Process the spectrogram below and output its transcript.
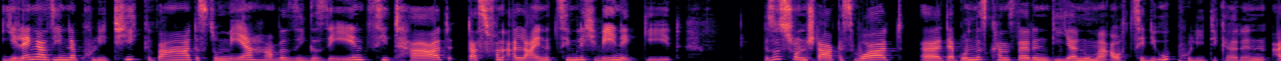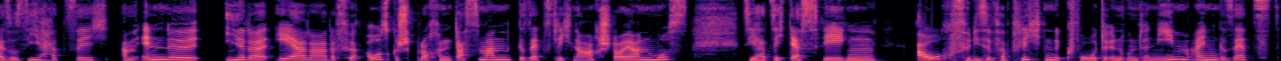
je länger sie in der Politik war, desto mehr habe sie gesehen, Zitat, dass von alleine ziemlich wenig geht. Das ist schon ein starkes Wort äh, der Bundeskanzlerin, die ja nun mal auch CDU-Politikerin. Also sie hat sich am Ende ihrer Ära dafür ausgesprochen, dass man gesetzlich nachsteuern muss. Sie hat sich deswegen auch für diese verpflichtende Quote in Unternehmen eingesetzt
